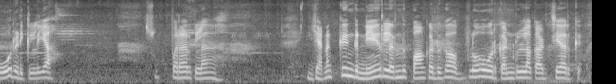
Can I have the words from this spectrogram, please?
போர் அடிக்கலையா? சூப்பராக இருக்குல்ல? எனக்கு இங்கே நேர்லேருந்து பார்க்கறதுக்கு அவ்வளோ ஒரு கண்குள்ளா காட்சியாக இருக்குது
